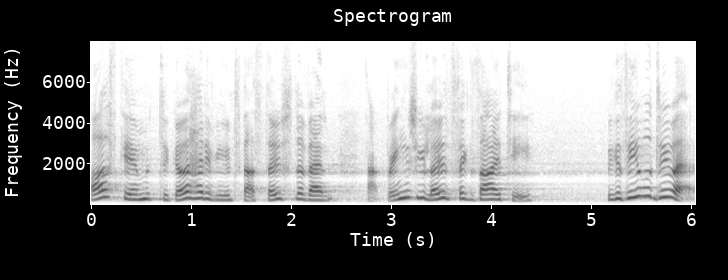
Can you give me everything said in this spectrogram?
Ask Him to go ahead of you into that social event that brings you loads of anxiety because He will do it.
